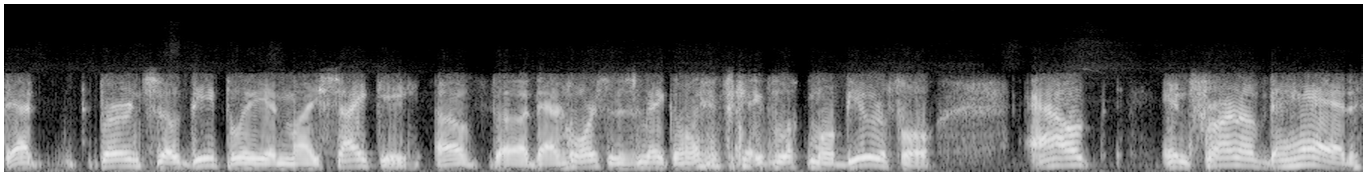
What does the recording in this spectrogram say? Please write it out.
that burned so deeply in my psyche of uh, that horses make a landscape look more beautiful, out in front of the head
